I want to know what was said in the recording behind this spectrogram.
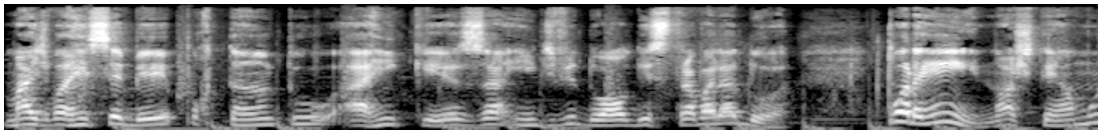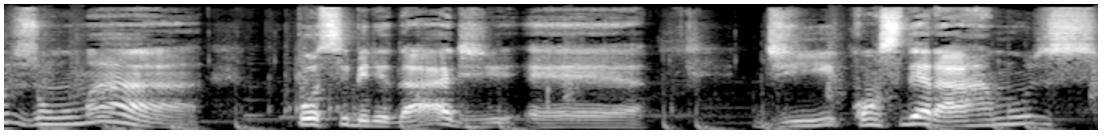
mais vai receber, portanto, a riqueza individual desse trabalhador. Porém, nós temos uma possibilidade é, de considerarmos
